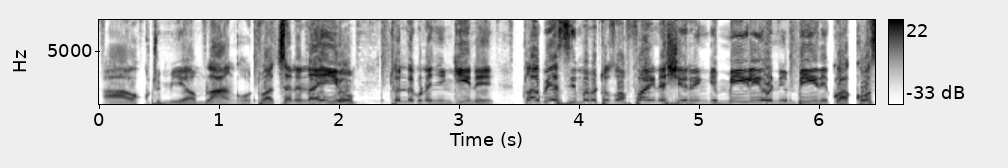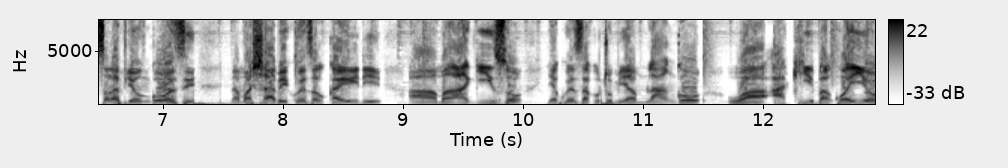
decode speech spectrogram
kwa uh, kutumia mlango. Tuachane na hiyo, twende kuna nyingine. Klabu ya Simba imetozwa faini ya shilingi milioni mbili kwa kosa la viongozi na mashabiki kuweza kukaidi uh, maagizo ya kuweza kutumia mlango wa akiba. Kwa hiyo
